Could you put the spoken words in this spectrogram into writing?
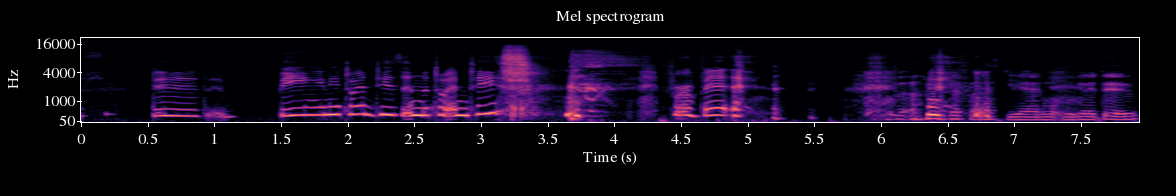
is did being in your twenties in the twenties for a bit. but only the first year and what we're going to do.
